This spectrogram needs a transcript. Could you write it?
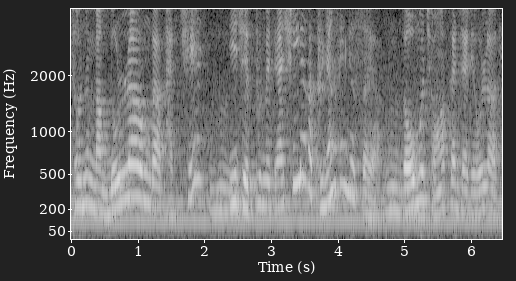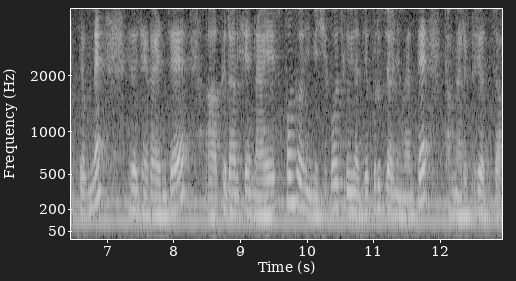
저는 막 놀라움과 같이 음. 이 제품에 대한 신뢰가 그냥 생겼어요. 음. 너무 정확한 자리에 올라왔기 때문에 그래서 제가 이제 어, 그 당시에 나의 스폰서님이시고 지금 현재 그룹장님한테 전화를 드렸죠.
